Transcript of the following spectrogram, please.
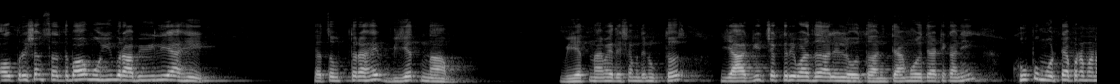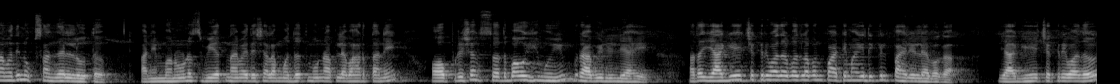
ऑपरेशन सद्भाव मोहीम राबविली आहे. याचं उत्तर आहे व्हिएतनाम. व्हिएतनाम या देशामध्ये नुकतंच यागी चक्रीवादळ आलेलं होतं आणि त्यामुळे त्या ठिकाणी खूप मोठ्या प्रमाणामध्ये नुकसान झालेलं होतं. आणि म्हणूनच व्हिएतनाम या देशाला मदत म्हणून आपल्या भारताने ऑपरेशन सद्भाव ही मोहीम राबविलेली आहे. आता यागी हे चक्रीवादळबद्दल आपण पाठीमागे देखील पाहिलेलं आहे बघा. यागी हे चक्रीवादळ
